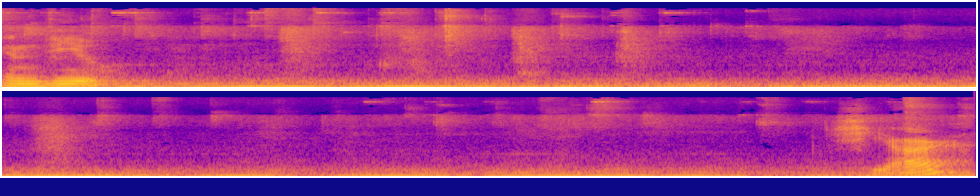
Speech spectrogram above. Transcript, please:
And view. CR.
